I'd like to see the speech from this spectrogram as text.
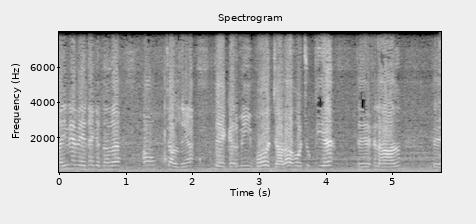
ਹਾਈਵੇ ਵੇਖਦੇ ਹਾਂ ਕਿੱਦਾਂ ਦਾ ਆਓ ਚੱਲਦੇ ਆ ਤੇ ਗਰਮੀ ਬਹੁਤ ਜ਼ਿਆਦਾ ਹੋ ਚੁੱਕੀ ਹੈ ਤੇ ਫਿਲਹਾਲ ਤੇ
